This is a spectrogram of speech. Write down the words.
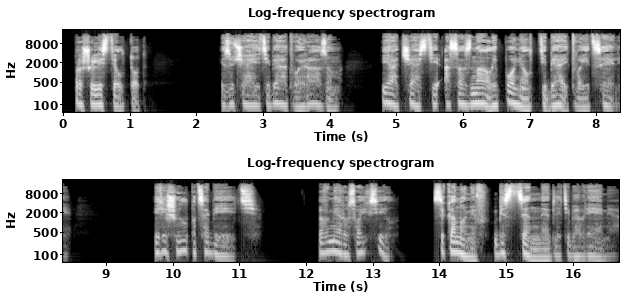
— прошелестел тот. «Изучая тебя, твой разум, я отчасти осознал и понял тебя и твои цели. И решил подсобить в меру своих сил, сэкономив бесценное для тебя время.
